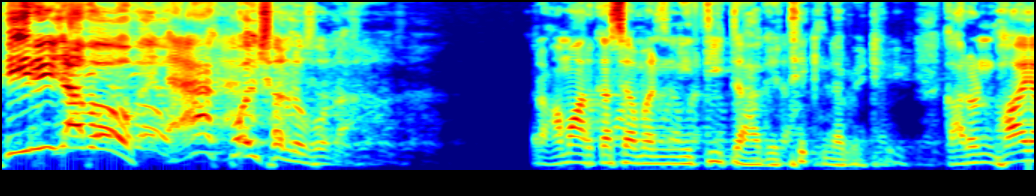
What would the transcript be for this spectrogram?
ফিরে যাব। এক পয়সা লোবো না। আমার কাছে আমার নীতিটা আগে ঠিক না বেঠি। কারণ ভাই,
